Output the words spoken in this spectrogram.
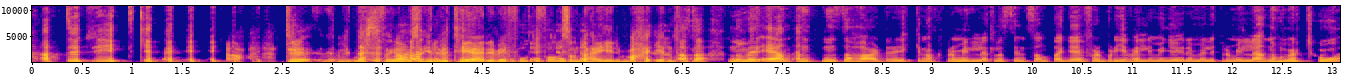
Dritgøy! Ja. Du, neste gang så inviterer vi fotfolk som deg, Irma, inn. Altså, nummer én, enten så har dere ikke nok promille til å synes sånt er gøy, for det blir veldig mye gøyere med litt promille. Nummer to,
